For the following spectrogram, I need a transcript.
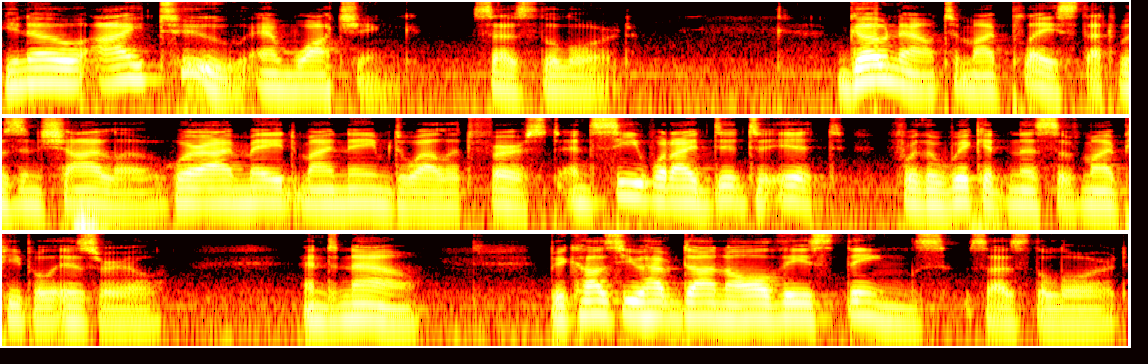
You know, I too am watching, says the Lord. Go now to my place that was in Shiloh, where I made my name dwell at first, and see what I did to it for the wickedness of my people Israel. And now, because you have done all these things, says the Lord,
